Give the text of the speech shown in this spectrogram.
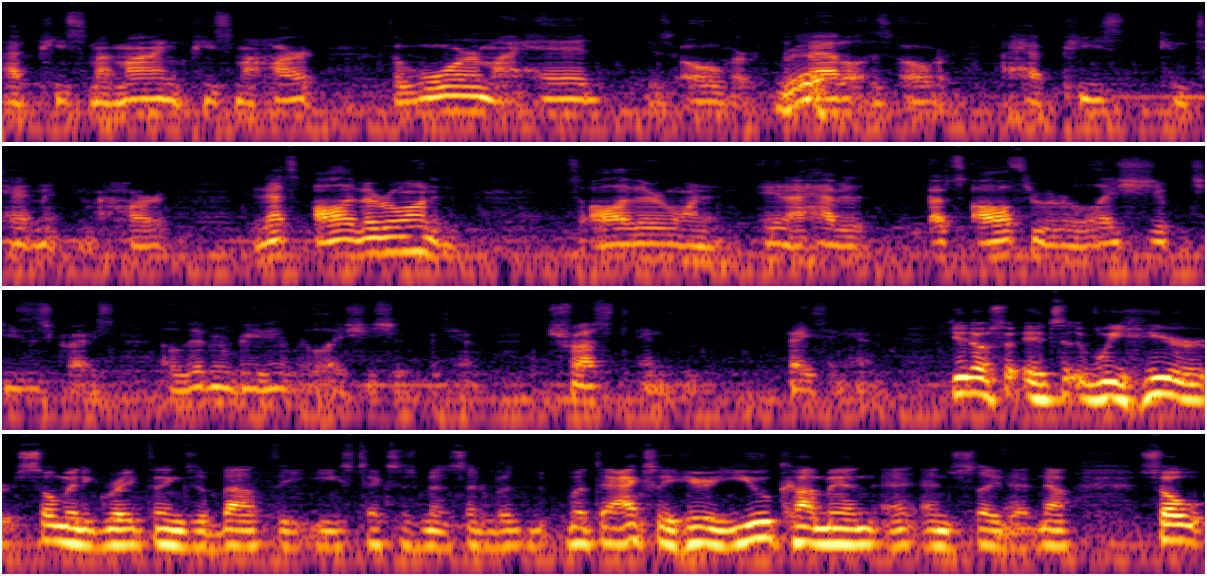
I have peace in my mind, peace in my heart. The war in my head is over. The Really? battle is over. I have peace, contentment in my heart, and that's all I've ever wanted. It's all I've ever wanted, and I have it. That's all through a relationship with Jesus Christ, a living, breathing relationship with Him, trust and faith in Him. You know, so it's we hear so many great things about the East Texas Men's Center, but but to actually hear you come in and, and say that now. So,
